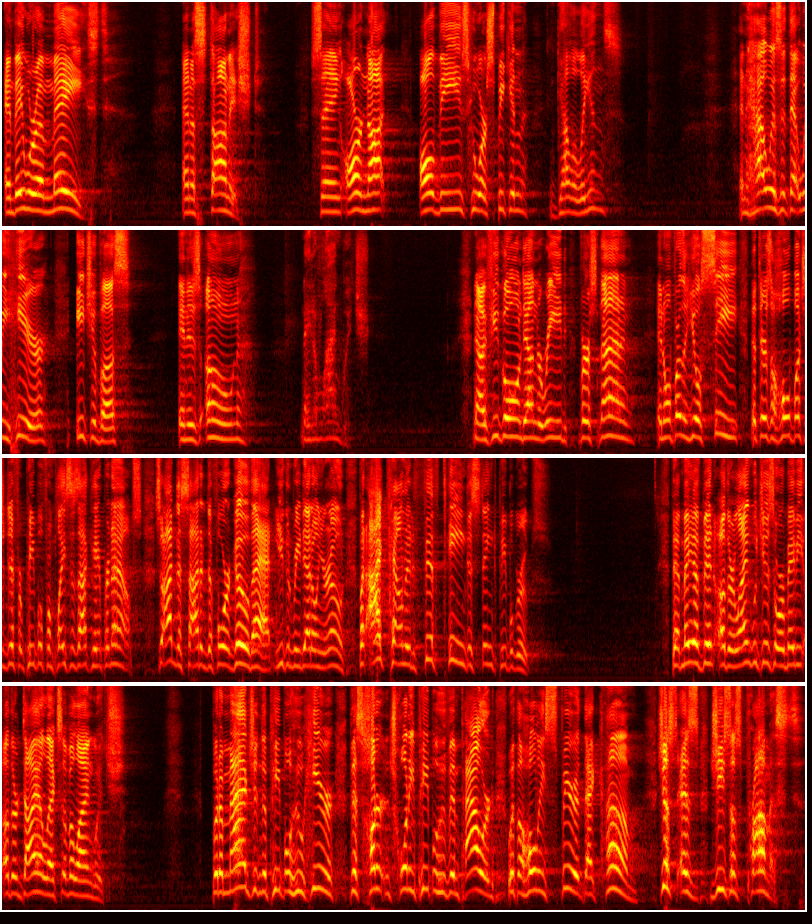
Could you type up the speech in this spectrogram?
And they were amazed and astonished, saying, Are not all these who are speaking Galileans? And how is it that we hear each of us in his own native language? Now, if you go on down to read verse 9 and on further, you'll see that there's a whole bunch of different people from places I can't pronounce. So I decided to forego that. You can read that on your own. But I counted 15 distinct people groups that may have been other languages or maybe other dialects of a language. But imagine the people who hear this 120 people who've empowered with the Holy Spirit that come, just as Jesus promised.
